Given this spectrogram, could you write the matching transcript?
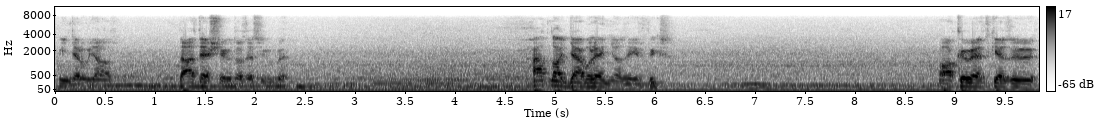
minden ugyanaz. De hát ez se jut az eszünkbe. Hát nagyjából ennyi az Airfix. A következő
